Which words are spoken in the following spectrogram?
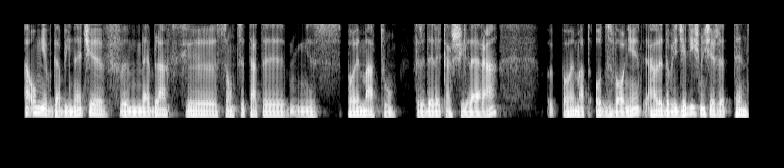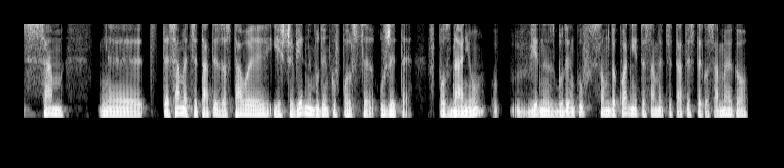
A u mnie w gabinecie, w meblach y, są cytaty z poematu Fryderyka Schillera, poemat o dzwonie, ale dowiedzieliśmy się, że ten sam, y, te same cytaty zostały jeszcze w jednym budynku w Polsce użyte w Poznaniu, w jednym z budynków, są dokładnie te same cytaty z tego samego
